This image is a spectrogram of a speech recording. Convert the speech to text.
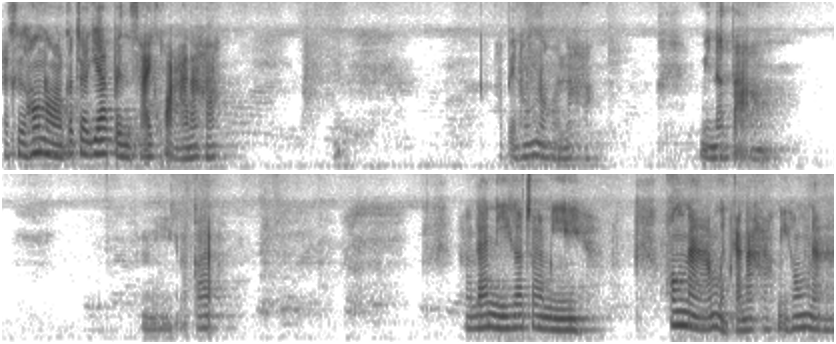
ก็คือห้องนอนก็จะแยกเป็นซ้ายขวานะคะ เป็นห้องนอนนะคะ มีหน้าต่างนี่แล้วก็ ทางด้านนี้ก็จะมีห้องน้ำเหมือนกันนะคะ มีห้องน้ำ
